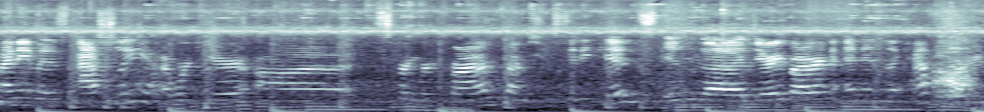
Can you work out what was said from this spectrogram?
My name is Ashley. I work here at Spring Brook Farm, Farms for City Kids, in the dairy barn and in the calf barn.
